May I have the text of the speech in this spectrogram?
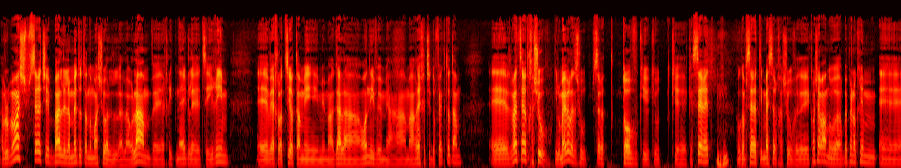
אבל ממש סרט שבא ללמד אותנו משהו על, על העולם ואיך להתנהג לצעירים, ואיך להוציא אותם ממעגל העוני ומהמערכת שדופקת אותם. אה, זה באמת סרט חשוב, כאילו מעבר לזה שהוא סרט טוב, כי, כי הוא כ- כסרט, מהמם. הוא גם סרט עם מסר חשוב. וכמו שאמרנו, הרבה פעמים לוקחים, אה,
